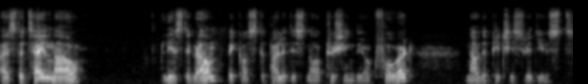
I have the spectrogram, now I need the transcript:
As the tail now leaves the ground because the pilot is now pushing the yoke forward now the pitch is reduced.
